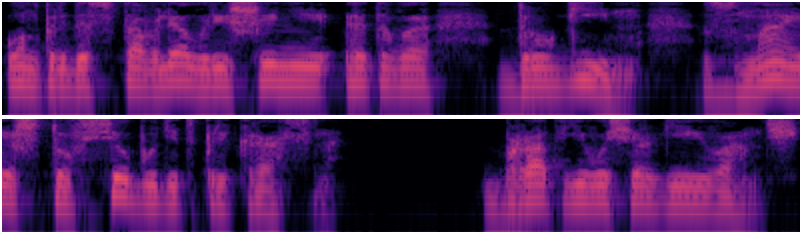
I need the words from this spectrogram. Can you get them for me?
Он предоставлял решение этого другим, зная, что все будет прекрасно. Брат его Сергей Иванович,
